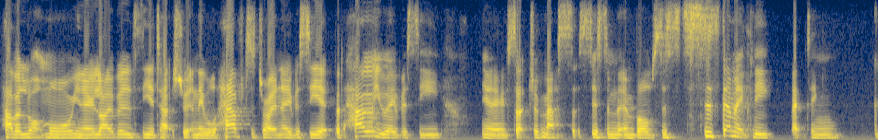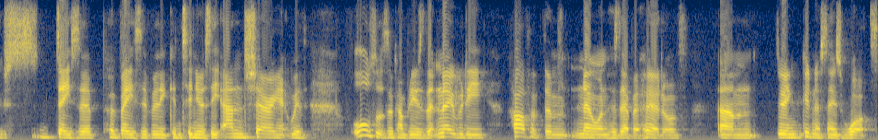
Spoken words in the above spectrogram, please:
have a lot more, you know, liability attached to it, and they will have to try and oversee it. But how you oversee, you know, such a mass system that involves systemically collecting data pervasively, continuously, and sharing it with all sorts of companies that nobody, half of them, no one has ever heard of, um, doing goodness knows what.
